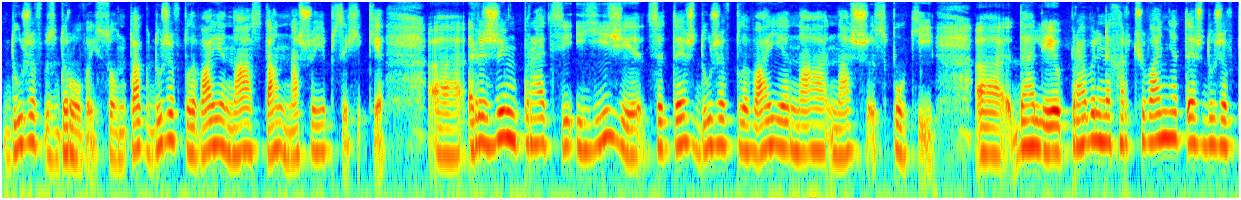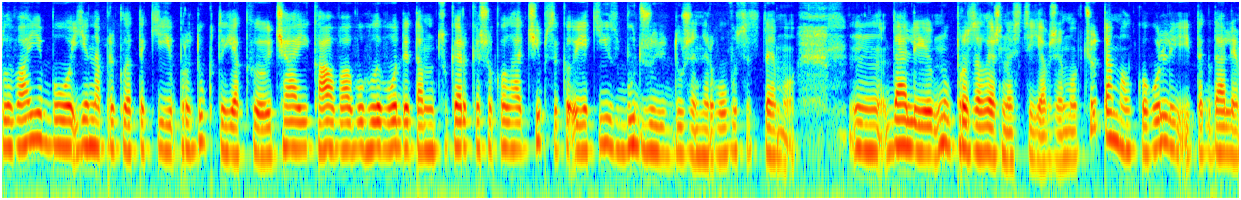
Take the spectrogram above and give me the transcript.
Дуже здоровий сон, так дуже впливає на стан нашої психіки. Е, Режим праці і їжі це теж дуже впливає на наш спокій. Е, Далі правильне харчування теж дуже впливає, бо є, наприклад, такі продукти, як чай, кава, вуглеводи, там цукерки, шоколад, чіпси, які збуджують дуже нервову систему. Далі, ну про залежності я вже мовчу, там алкоголь і так далі.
